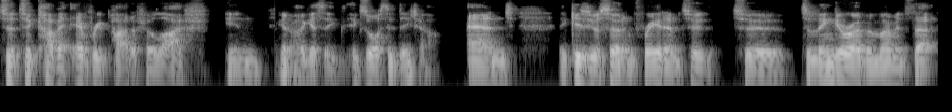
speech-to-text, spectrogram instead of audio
to to cover every part of her life in you know I guess exhaustive detail, and it gives you a certain freedom to to to linger over moments that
